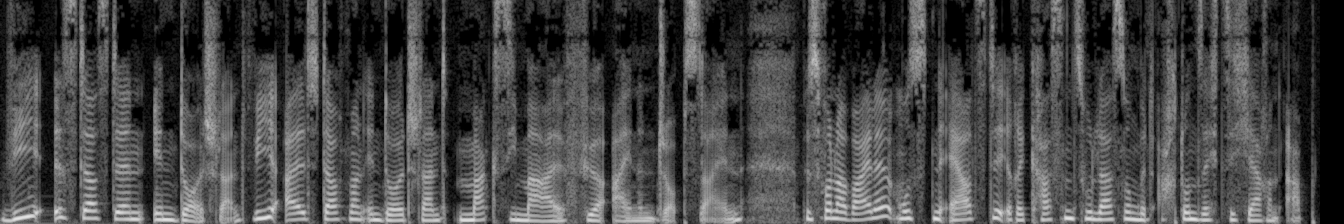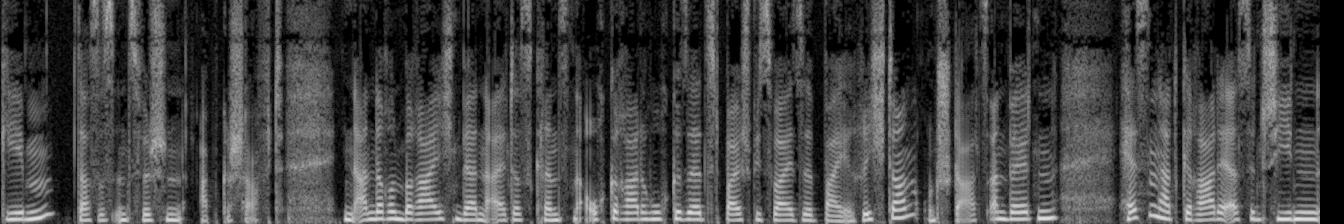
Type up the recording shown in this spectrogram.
Wie ist das denn in Deutschland? Wie alt darf man in Deutschland maximal für einen Job sein? Bis vor einer Weile mussten Ärzte ihre Kassenzulassung mit 68 Jahren abgeben. Das ist inzwischen abgeschafft. In anderen Bereichen werden Altersgrenzen auch gerade hochgesetzt, beispielsweise bei Richtern und Staatsanwälten. Hessen hat gerade erst entschieden,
